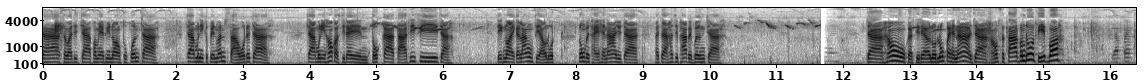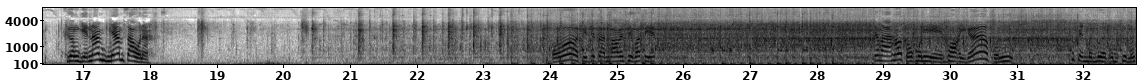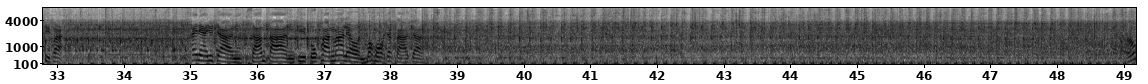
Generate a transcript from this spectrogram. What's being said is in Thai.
จ้าสวัสดีจ้าพ่อแม่พี่น้องทุกคนจ้าจ้ามื้อนี้ก็เป็นวันเสาร์เด้อจ้าจ้ามื้อนี้เฮาก็สิได้ตกกาตาที่ซีจ้าเด็กหน้อยกำลังเสิเอารถลงไปไถให้หน้าอยู่จ้าอาจารย์เฮาสิพาไปเบิ่งจ้าจ้าเฮาก็สิได้เอารถลงไปให้หน้าจ้าเอาสตาร์ทเบิ่งดูติดบ่เครื่องเย็นน้ำยามเช้าน่ะโอ้ติดติดตันวาไปสิว่าติด จะมาเฮาตกมื้อนี้เหออีกเด้อฝนคือเป็นมืดๆอึมครึมจังซี่ป่ะใครแน่อยู่จานสามตาลที่ตกผ่านมาแล้วบ่หาะจักตาจ้ะเอ้า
